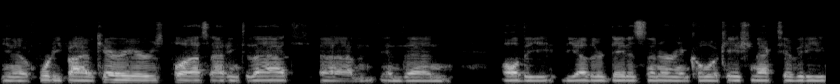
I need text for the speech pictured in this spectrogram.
you know 45 carriers plus adding to that um, and then all the the other data center and co-location activity.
